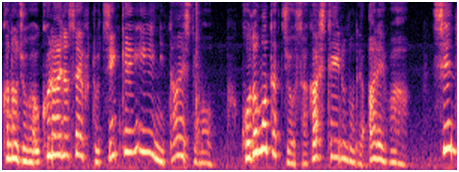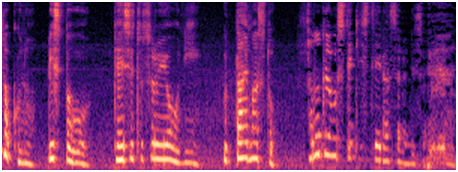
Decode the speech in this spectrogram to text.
彼女はウクライナ政府と人権委員に対しても、子供たちを探しているのであれば、親族のリストを提出するように訴えますと、その点を指摘していらっしゃるんですよね。え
